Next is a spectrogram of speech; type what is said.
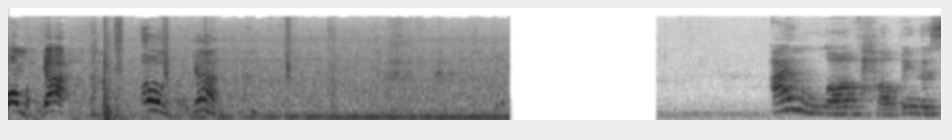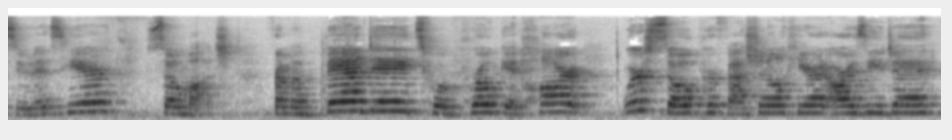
Oh my god! Oh my god! I love helping the students here so much. From a band aid to a broken heart, we're so professional here at RZJ.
